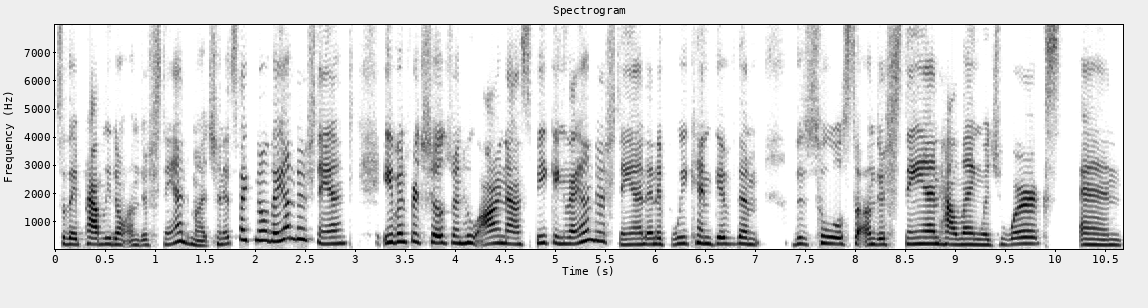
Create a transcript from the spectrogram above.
So they probably don't understand much. And it's like, no, they understand. Even for children who are not speaking, they understand. And if we can give them the tools to understand how language works and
